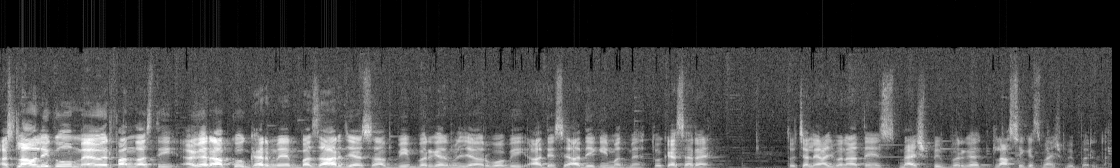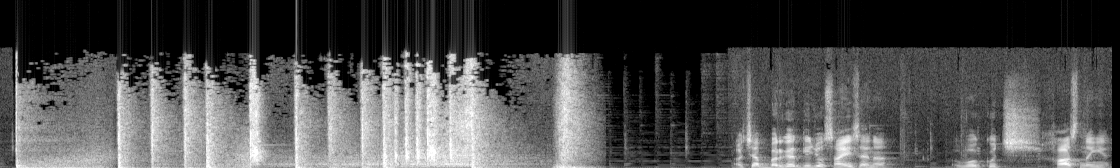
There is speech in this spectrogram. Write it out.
वालेकुम, मैं इरफान वास्ती। अगर आपको घर में बाज़ार जैसा बीफ बर्गर मिल जाए और वो भी आधे से आधी कीमत में तो कैसा रहे तो चलें, आज बनाते हैं smash beef burger, classic smash beef burger. अच्छा बर्गर की जो साइज़ है ना, वो कुछ ख़ास नहीं है।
